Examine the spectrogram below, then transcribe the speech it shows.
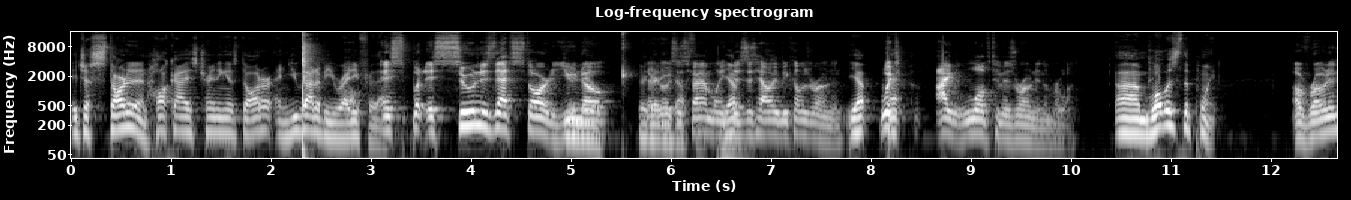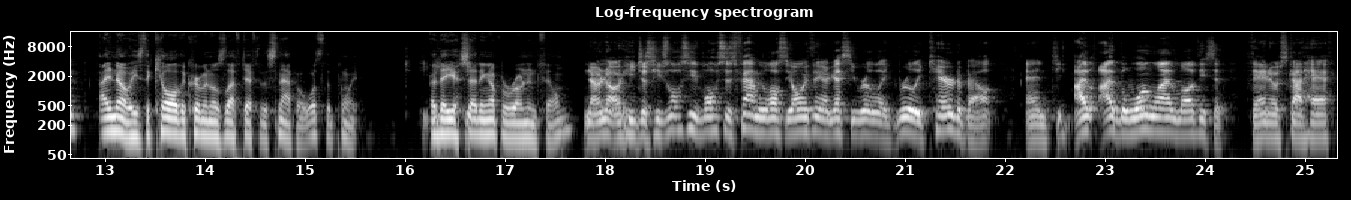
It just started, and Hawkeye's training his daughter, and you got to be ready for that. As, but as soon as that started, you, know they're there goes his family. Yep. This is how he becomes Ronin. Yep. Which I loved him as Ronin number one. Um, what was the point? Of Ronin, I know he's to kill all the criminals left after the snap, but what's the point? Are they setting up a Ronin film? No, no, he just he's lost he lost his family, lost the only thing I guess he really like really cared about. And he- I, I the one line I loved, he said Thanos got half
